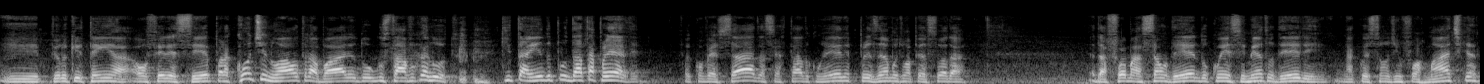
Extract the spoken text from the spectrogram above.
e pelo que tem a oferecer para continuar o trabalho do Gustavo Canuto, que está indo para o DataPrev. Foi conversado, acertado com ele, precisamos de uma pessoa da da formação dele, do conhecimento dele na questão de informática.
